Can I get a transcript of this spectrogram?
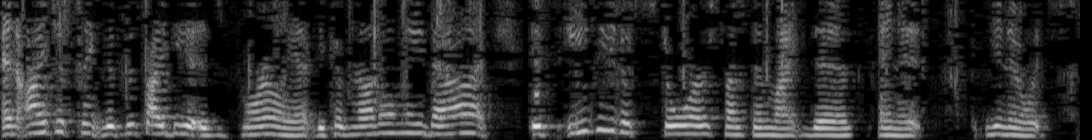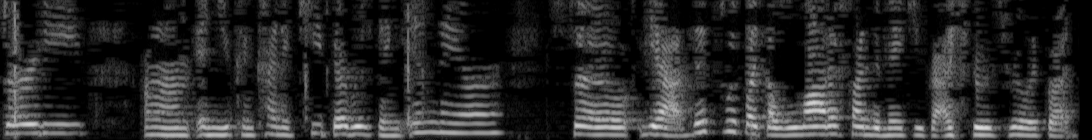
And I just think that this idea is brilliant because not only that, it's easy to store something like this and it, you know, it's sturdy. Um, and you can kind of keep everything in there. So yeah, this was like a lot of fun to make you guys. It was really fun.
